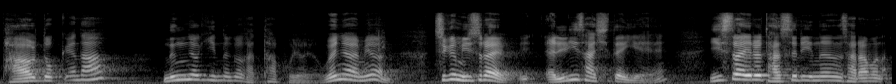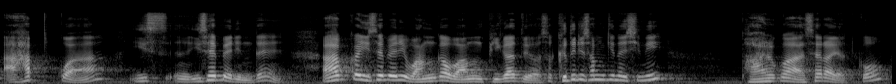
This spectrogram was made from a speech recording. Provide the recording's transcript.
바울도 꽤나 능력이 있는 것 같아 보여요. 왜냐하면 지금 이스라엘 엘리사 시대에 이스라엘을 다스리는 사람은 아합과 이세벨인데 아합과 이세벨이 왕과 왕비가 되어서 그들이 섬기는 신이 바알과 아세라였고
